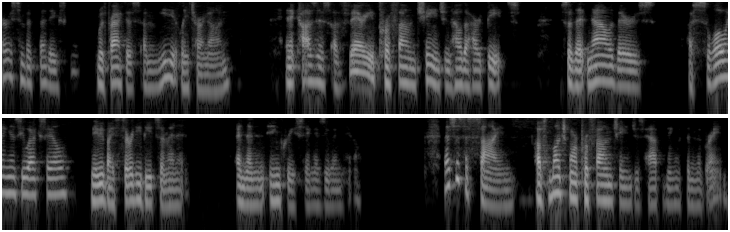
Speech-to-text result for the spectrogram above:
parasympathetics with practice immediately turn on and it causes a very profound change in how the heart beats. So that now there's a slowing as you exhale, maybe by 30 beats a minute, and then an increasing as you inhale. That's just a sign of much more profound changes happening within the brain.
